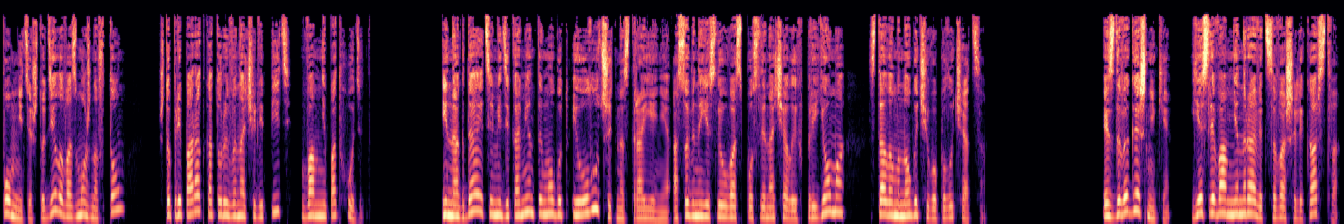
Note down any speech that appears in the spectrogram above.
Помните, что дело, возможно, в том, что препарат, который вы начали пить, вам не подходит. Иногда эти медикаменты могут и улучшить настроение, особенно если у вас после начала их приема стало много чего получаться. СДВГшники, если вам не нравится ваше лекарство,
